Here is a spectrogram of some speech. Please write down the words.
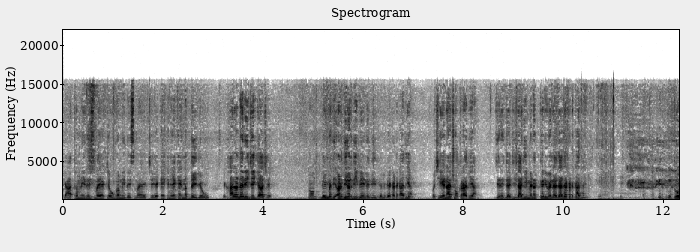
કે આથમની દેશમાં એક છે ઉગમની દેશમાં એક છે. એક એકને એક એક નથી દઈ દેવું. એક હારા નરી જગ્યા છે. તો બેમાંથી અડધી અડધી બે નથી એટલે બે કટકા થયા. પછી એના છોકરા થયા. જેને જાજી જાજી મહેનત કરી હોય એના જાજા કટકા થાય. તો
